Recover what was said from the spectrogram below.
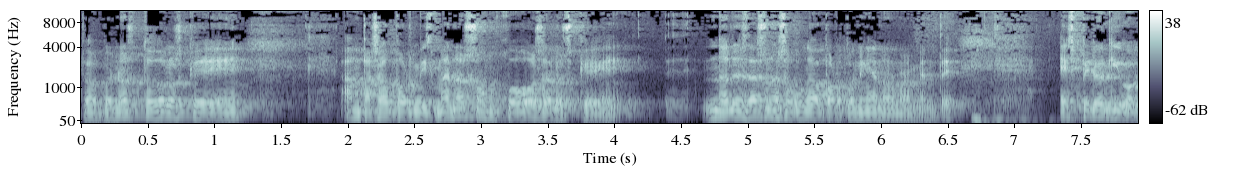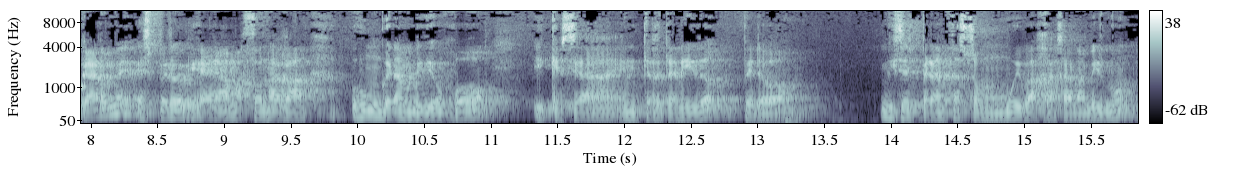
menos todos los que han pasado por mis manos son juegos a los que no les das una segunda oportunidad normalmente. Espero equivocarme, espero que Amazon haga un gran videojuego y que sea entretenido, pero mis esperanzas son muy bajas ahora mismo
